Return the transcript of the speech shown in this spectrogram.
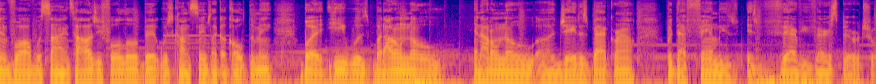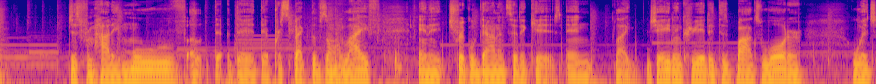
involved with Scientology for a little bit, which kind of seems like a cult to me. But he was, but I don't know, and I don't know uh, Jada's background. But that family is, is very, very spiritual. Just from how they move, uh, their, their their perspectives on life, and it trickled down into the kids. And like Jaden created this box water, which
